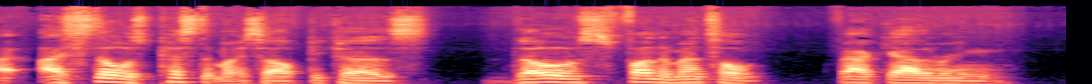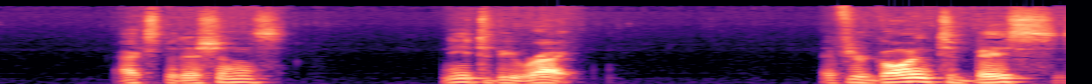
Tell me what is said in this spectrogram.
I, I still was pissed at myself because those fundamental fact gathering expeditions need to be right. If you're going to base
